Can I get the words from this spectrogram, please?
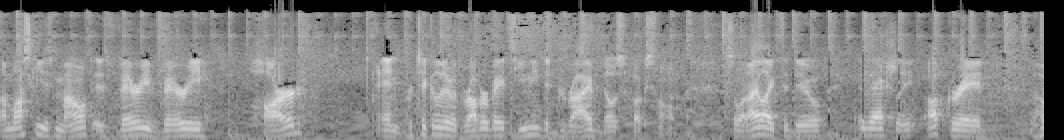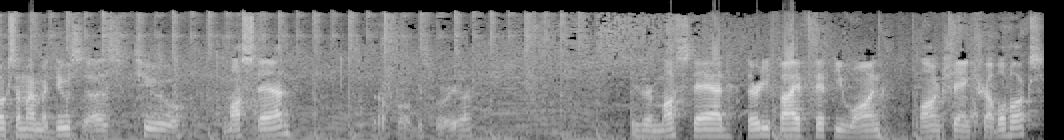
A muskie's mouth is very, very hard, and particularly with rubber baits, you need to drive those hooks home. So what I like to do is actually upgrade the hooks on my Medusas to Mustad. A focus for you. These are Mustad 3551 long shank treble hooks.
